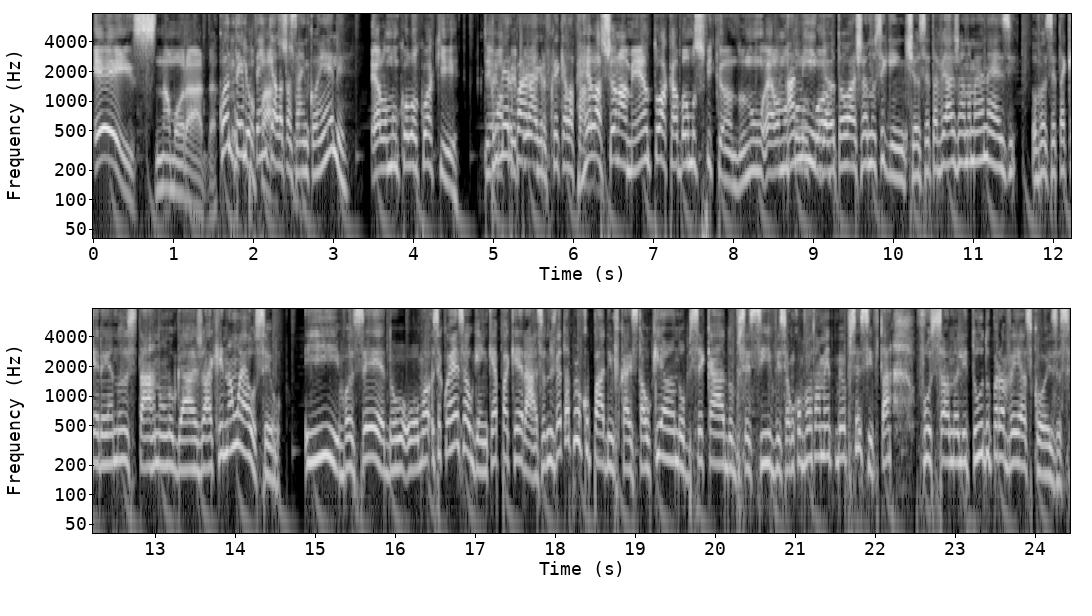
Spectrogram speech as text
ex-namorada. Quanto O que tempo eu tem que ela tá faço? saindo com ele? Ela não colocou aqui. Tem Primeiro app- parágrafo, o que, que ela fala? Relacionamento, acabamos ficando. Não, ela não Amiga, colocou. eu tô achando o seguinte: você tá viajando na maionese. Ou você tá querendo estar num lugar já que não é o seu. E você, no- uma- você conhece alguém, quer paquerar, você não devia estar preocupado em ficar stalkeando, obcecado, obsessivo. Isso é um comportamento meio obsessivo, tá? Fuçando ali tudo pra ver as coisas.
